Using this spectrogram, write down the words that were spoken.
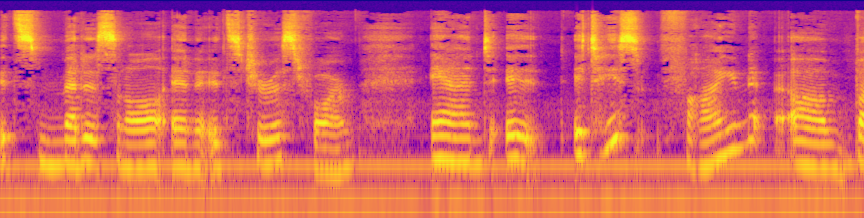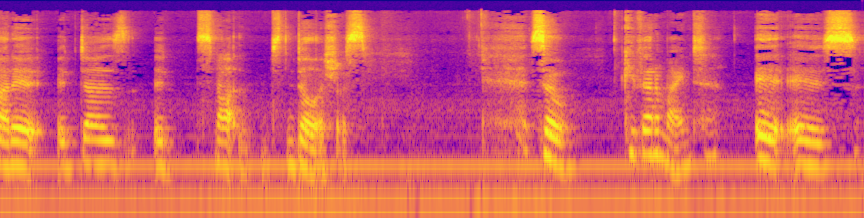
it's medicinal in its truest form, and it it tastes fine, um, but it it does it's not delicious. So keep that in mind. It is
